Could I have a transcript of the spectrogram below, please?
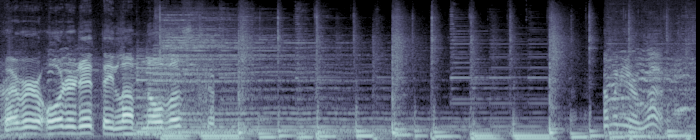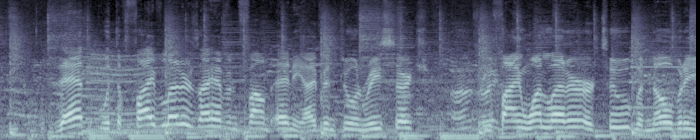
whoever ordered it, they love Novas. How many are left? That with the five letters, I haven't found any. I've been doing research. Uh, You find one letter or two, but nobody.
